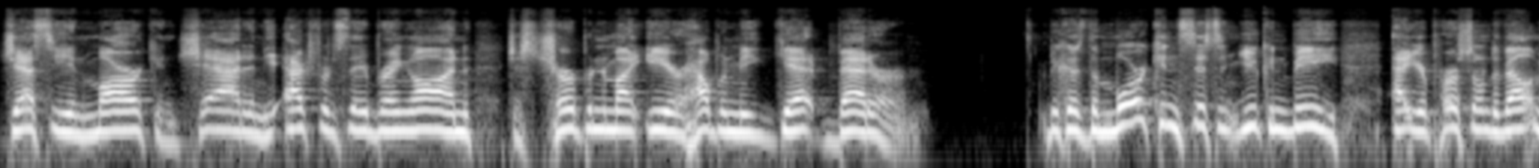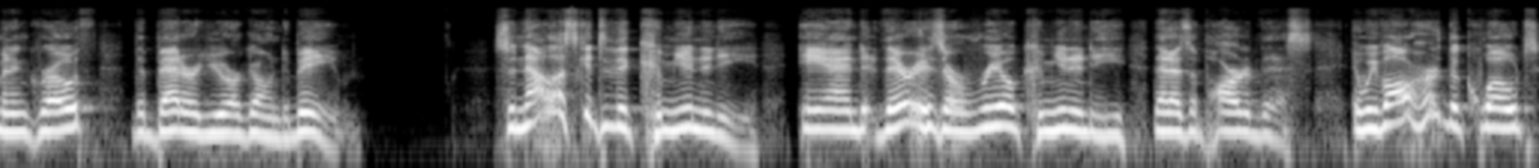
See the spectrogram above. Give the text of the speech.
Jesse and Mark and Chad and the experts they bring on just chirping in my ear, helping me get better. Because the more consistent you can be at your personal development and growth, the better you are going to be. So now let's get to the community. And there is a real community that is a part of this. And we've all heard the quote,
